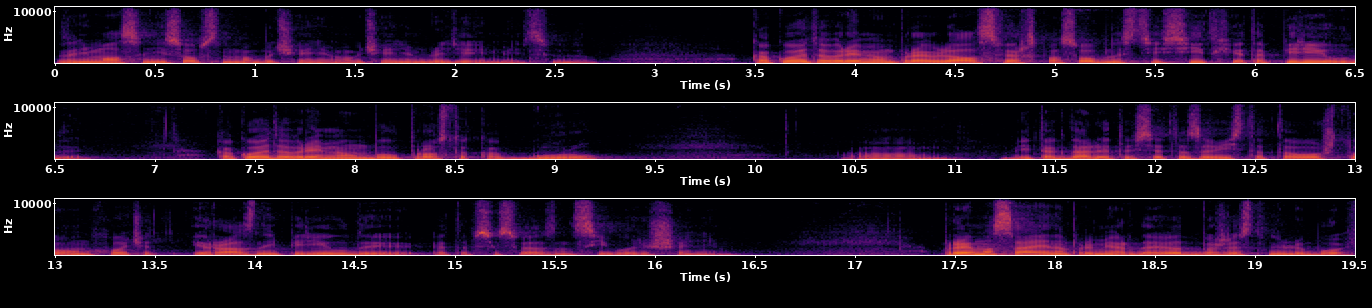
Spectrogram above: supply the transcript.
занимался не собственным обучением, а обучением людей, имеется в виду. Какое-то время он проявлял сверхспособности ситхи, это периоды. Какое-то время он был просто как гуру э, и так далее. То есть это зависит от того, что он хочет, и разные периоды, это все связано с его решением. Према Сай, например, дает божественную любовь.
